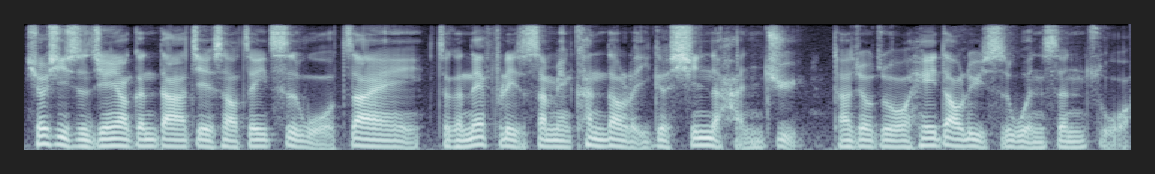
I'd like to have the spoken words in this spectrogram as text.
休息时间要跟大家介绍，这一次我在这个 Netflix 上面看到了一个新的韩剧，它叫做《黑道律师文森佐》。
